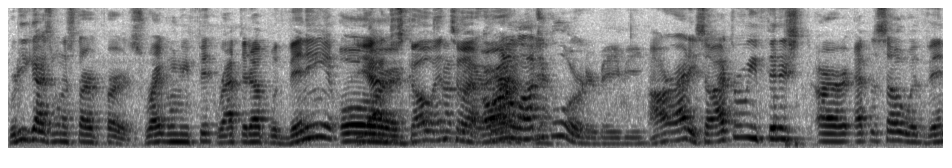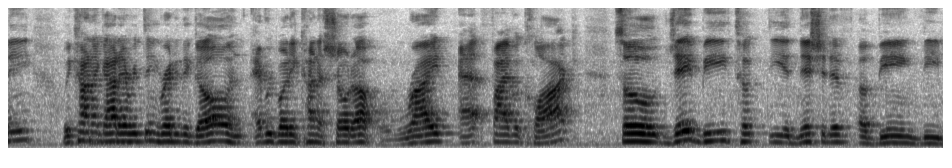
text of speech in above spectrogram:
where do you guys want to start first? Right when we fit, wrapped it up with Vinny, or yeah, just go into it. Or, Chronological order, baby. Alrighty, so after we finished our episode with Vinny, we kind of got everything ready to go, and everybody kind of showed up right at five o'clock. So JB took the initiative of being the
